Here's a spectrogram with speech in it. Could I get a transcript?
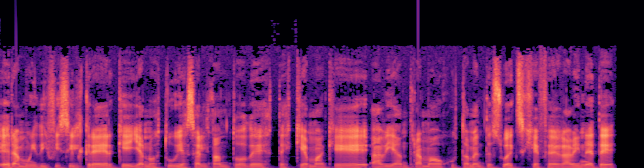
era muy difícil creer que ella no estuviese al tanto de este esquema que habían tramado justamente su ex jefe de gabinete,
